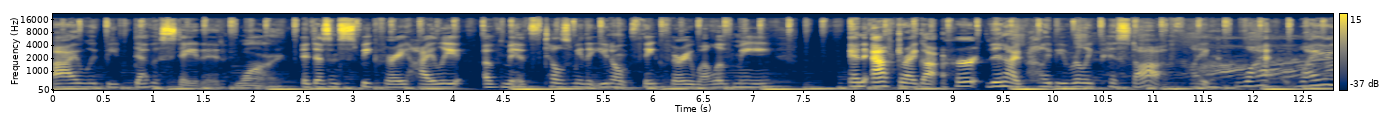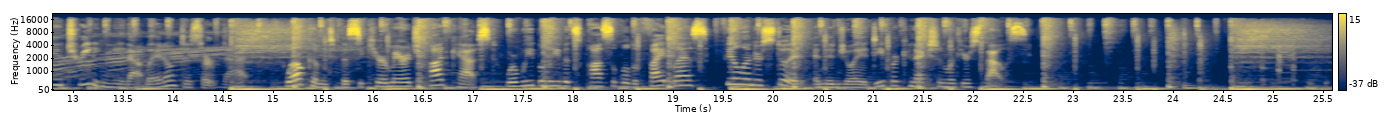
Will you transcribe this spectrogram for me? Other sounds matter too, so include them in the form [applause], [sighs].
I would be devastated. Why? It doesn't speak very highly of me. It tells me that you don't think very well of me. And after I got hurt, then I'd probably be really pissed off. Like, [sighs] why why are you treating me that way? I don't deserve that. Welcome to the Secure Marriage Podcast, where we believe it's possible to fight less, feel understood, and enjoy a deeper connection with your spouse.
